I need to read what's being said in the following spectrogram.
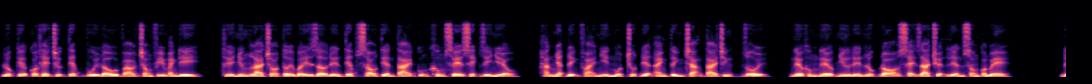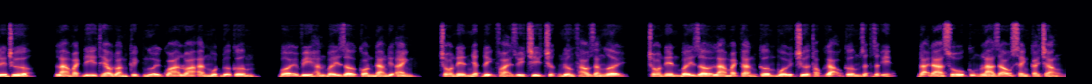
lúc kia có thể trực tiếp vùi đầu vào trong phim ảnh đi, thế nhưng là cho tới bây giờ đến tiếp sau tiền tài cũng không xê xích gì nhiều, hắn nhất định phải nhìn một chút điện ảnh tình trạng tài chính rồi, nếu không nếu như đến lúc đó xảy ra chuyện liền xong con bê. Đến trưa, la mạch đi theo đoàn kịch người qua loa ăn một bữa cơm bởi vì hắn bây giờ còn đang điện ảnh, cho nên nhất định phải duy trì trước nương pháo dáng người, cho nên bây giờ la mạch ăn cơm buổi trưa thóc gạo cơm rất rất ít, đại đa số cũng là rau xanh cải trắng,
